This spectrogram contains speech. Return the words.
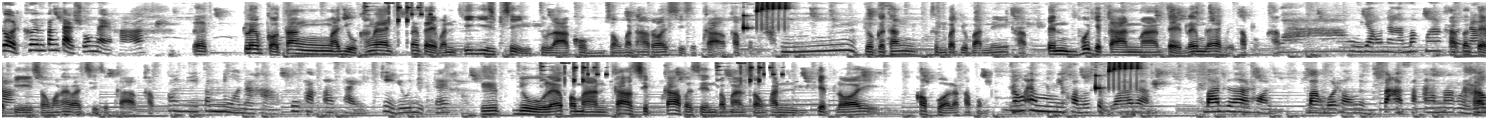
เกิดขึ้นตั้งแต่ช่วงไหนคะ เอ่อ เริ่มก่อตั้งมาอยู่ครั้งแรกตั้งแต่วันที่ 24 ตุลาคม 2549 ครับผมครับอืมจนกระทั่งถึงปัจจุบันนี้ครับ เป็นผู้จัดการมาแต่เริ่มแรกเลยครับผมครับว้าว ยาวนานมากๆครับเลยตั้งนะแต่คะปี 2549 ครับ ตอนนี้จำนวนนะคะผู้พักอาศัยกี่ยูนิตได้คะคืออยู่แล้วประมาณ 99%ประมาณ 2,700 ครอบครัวแล้วครับผม น้องแอมมีความรู้สึกว่าแบบบ้านเอื้ออาทร บางบัวทองหนึ่งสะอาดสะอ้านมากเลย ครับ เรา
